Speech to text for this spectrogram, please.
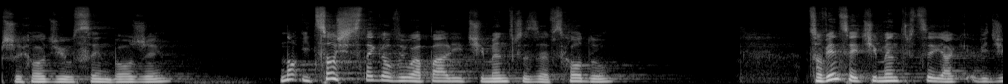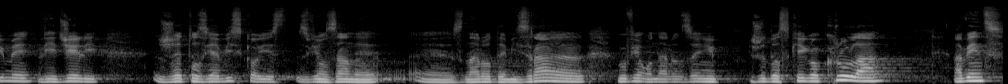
przychodził Syn Boży. No i coś z tego wyłapali ci mędrcy ze wschodu. Co więcej, ci mędrcy, jak widzimy, wiedzieli, że to zjawisko jest związane e, z narodem Izrael. Mówią o narodzeniu żydowskiego króla, a więc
